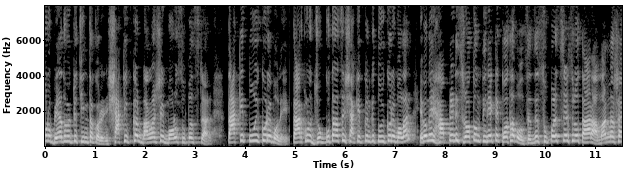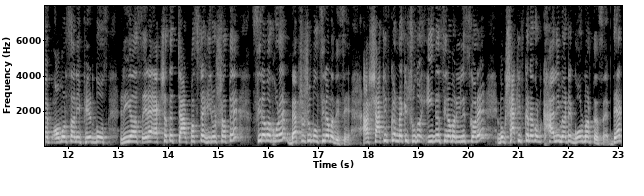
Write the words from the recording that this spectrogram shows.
বড় বেয়াদব একটু চিন্তা করেন। শাকিব খান বাংলাদেশের বড় সুপারস্টার তাকে তুই করে বলে। তার কোনো যোগ্যতা আছে শাকিব খানকে তুই করে বলার? এবং এই হাফলেটিস রতন, তিনি একটা কথা বলছে যে সুপারস্টার ছিল তারা। মান্না সাহেব, অমর সানি, ফেরদোস রিয়াস এরা একসাথে চার পাঁচটা হিরোর সাথে সিনেমা করে ব্যবসা সফল সিনেমা দিছে। আর শাকিব খান নাকি শুধু ঈদে সিনেমা রিলিজ করে এবং শাকিব খান এখন খালি মাঠে গোল মারতেছে। দেখ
